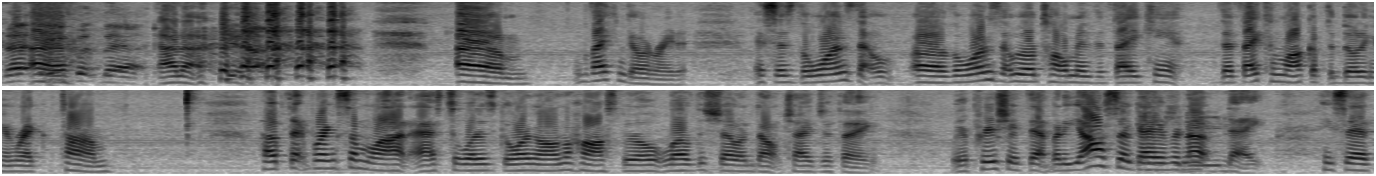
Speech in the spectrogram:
That Uh, put that. I know. Yeah. Um, well, they can go and read it. It says the ones that uh, the ones that Will told me that they can't that they can lock up the building in record time. Hope that brings some light as to what is going on in the hospital. Love the show and don't change a thing. We appreciate that, but he also gave an update. He said,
